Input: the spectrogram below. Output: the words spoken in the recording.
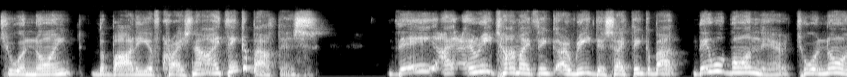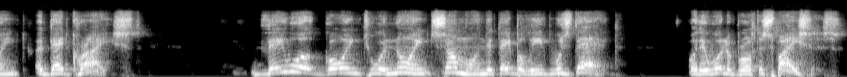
to anoint the body of Christ. Now, I think about this. They, I, every time I think I read this, I think about they were going there to anoint a dead Christ. They were going to anoint someone that they believed was dead, or they wouldn't have brought the spices.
